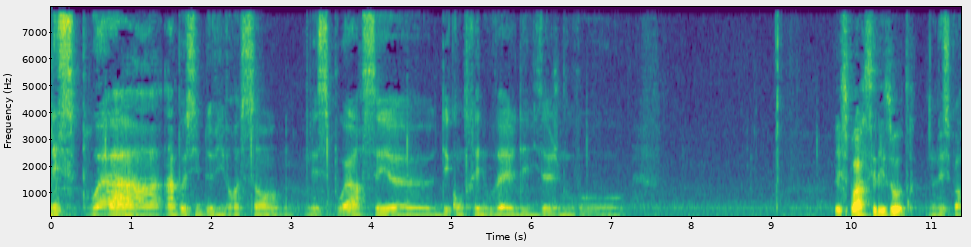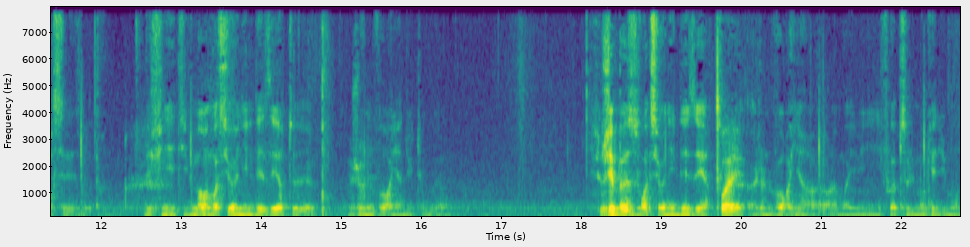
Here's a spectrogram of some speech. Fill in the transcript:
L'espoir, impossible de vivre sans. L'espoir, c'est euh, des contrées nouvelles, des visages nouveaux. L'espoir, c'est les autres. L'espoir, c'est les autres. Définitivement. Moi, sur une île déserte, euh, je ne vois rien du tout. J'ai besoin, sur une île déserte, Ouais. euh, je ne vois rien. Alors là, moi, il faut absolument qu'il y ait du monde.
